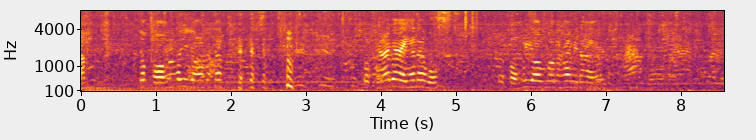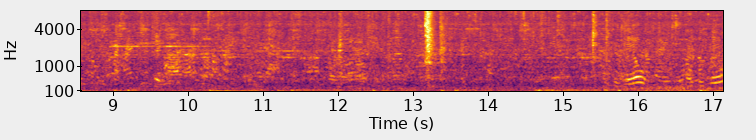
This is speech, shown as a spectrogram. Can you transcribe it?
ามเจ้าของเขาจะยอมนะครับก็ขายได้งั้นนะผมเจ้าของไม่ยอมเราให้ไม่ได้ครับถึงเร็วไปถึงเร็ว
